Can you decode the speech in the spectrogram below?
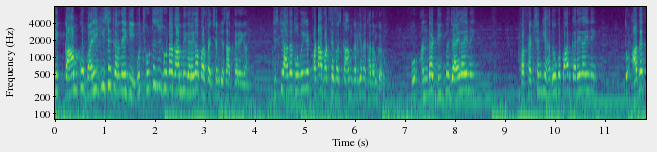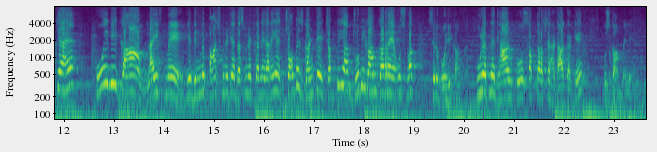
एक काम को बारीकी से करने की, वो छोटे से छोटा काम भी करेगा, परफेक्शन के साथ करेगा। जिसकी आदत हो गई है, फटाफट से बस काम करके मैं खत्म करूँ। वो अंदर डीप में जाएगा ही नहीं। परफेक्शन की हदों को पार करेगा ही नहीं। तो आदत क्या है? कोई भी काम लाइफ में, ये दिन में पाँच मिनट या दस मिनट करने का नहीं है, चौबीस घंटे जब भी आप जो भी काम कर रहे हैं, उस वक्त सिर्फ़ वही काम कर। पूरे अपने ध्यान को सब तरफ़ से हटा करके उस काम में ले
